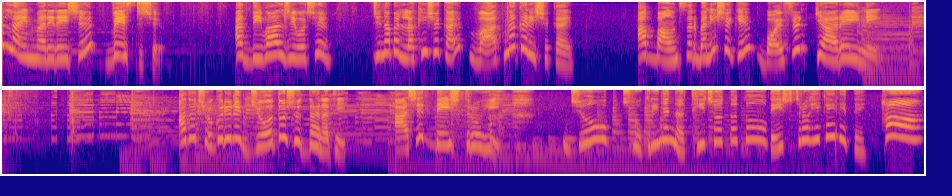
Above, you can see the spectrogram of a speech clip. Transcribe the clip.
પર લાઈન મારી રહી છે વેસ્ટ છે. આ દિવાલ જેવો છે, જેના પર લખી શકાય, વાત ન કરી શકાય. આ બાઉન્સર બની શકે બોયફ્રેન્ડ ક્યારેય નહીં. આ તો છોકરીઓને જોતો શુદ્ધા નથી. આ છે દેશદ્રોહી. જો છોકરીને નથી જોતો તો દેશદ્રોહી કઈ રીતે? હા.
